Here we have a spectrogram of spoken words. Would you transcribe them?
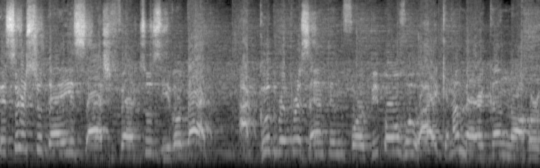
the series today is Ash vs. Evil Dead, a good representing for people who like an American horror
